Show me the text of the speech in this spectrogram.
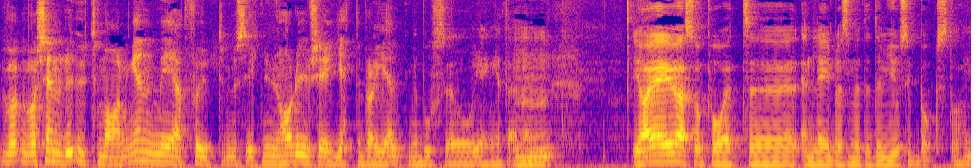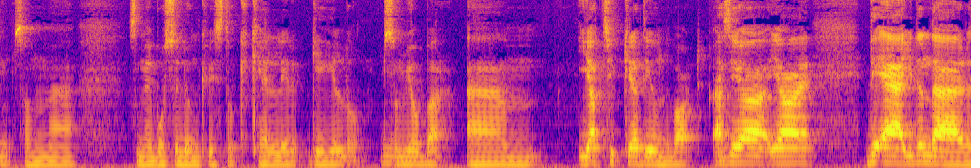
vad, vad känner du utmaningen med att få ut musik nu? Har du i och för sig jättebra hjälp med Bosse och gänget. Men- Mm. Jag är ju alltså på ett, eh, en label som heter The Music Box då. Mm. Som, eh, som är Bosse Lundqvist och Kelly Giggle då, som jobbar. Ehm, jag tycker att det är underbart. Alltså jag, jag, det är ju den där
